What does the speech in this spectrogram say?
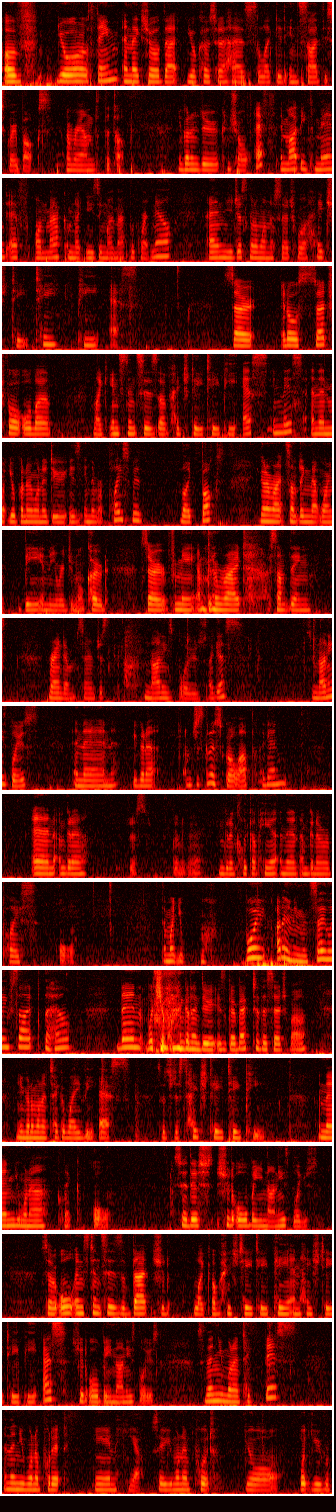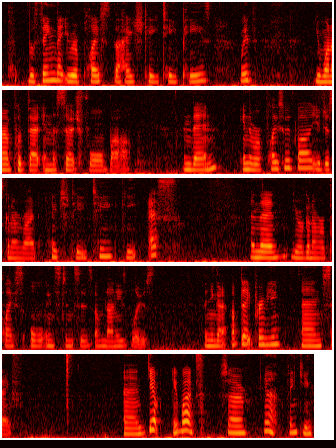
of your theme and make sure that your cursor has selected inside this grey box around the top. You're going to do Control F, it might be Command F on Mac, I'm not using my MacBook right now, and you're just going to want to search for HTTPS. So it'll search for all the like instances of HTTPS in this and then what you're going to want to do is in the replace with like box you're going to write something that won't be in the original code. So for me I'm going to write something random. So just 90s blues I guess. So 90s blues. And then you're gonna I'm just gonna scroll up again. And I'm gonna just gonna go I'm gonna click up here and then I'm gonna replace all. Then what you... Boy, I didn't even say leave site. What the hell? Then what you're to do is go back to the search bar. you're going to want to take away the S. So it's just HTTP. And then you want to click all. So this should all be 90s blues. So all instances of that should, like of HTTP and HTTPS, should all be 90s blues. So then you want to take this, and then you want to put it in here. So you want to put your what you the thing that you replace the HTTPs with. You want to put that in the search for bar, and then in the replace with bar, you're just gonna write HTTPS, and then you're gonna replace all instances of 90s blues. Then you're gonna update preview and save. And yep, it works. So yeah, thank you.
